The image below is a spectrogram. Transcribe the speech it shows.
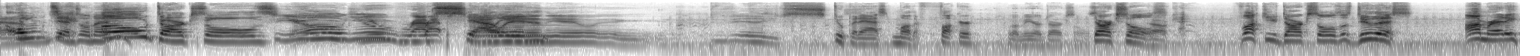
Oh, gentlemen. Oh, Dark Souls, you Oh, you, you rapscallion, rapscallion. you. You stupid ass motherfucker. Well, me or Dark Souls? Dark Souls. Okay. Fuck you, Dark Souls. Let's do this. I'm ready.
